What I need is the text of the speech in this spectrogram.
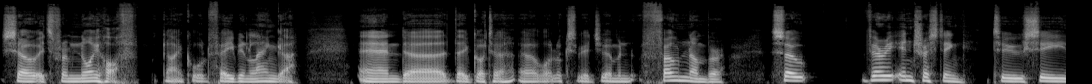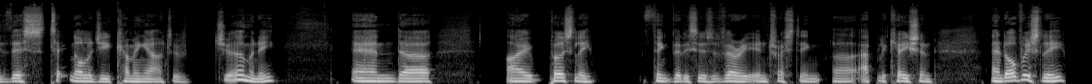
So it's from Neuhoff, a guy called Fabian Langer. And uh, they've got a, what looks to be a German phone number. So, very interesting to see this technology coming out of Germany. And uh, I personally think that this is a very interesting uh, application. And obviously,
